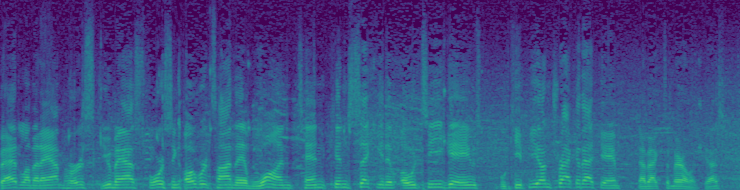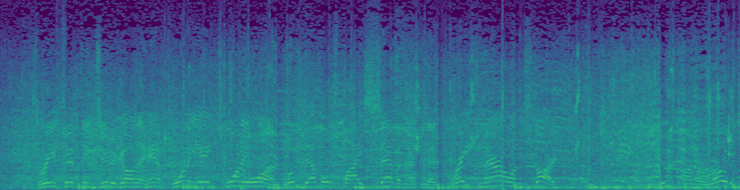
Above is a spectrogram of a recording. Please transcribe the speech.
Bedlam and Amherst. UMass forcing overtime. They have won 10 consecutive OT games. We'll keep you on track of that game. Now back to Maryland, guys. 3.52 to go in the half, 28-21. Blue Devils by seven after that great Maryland start. Duke on the road has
